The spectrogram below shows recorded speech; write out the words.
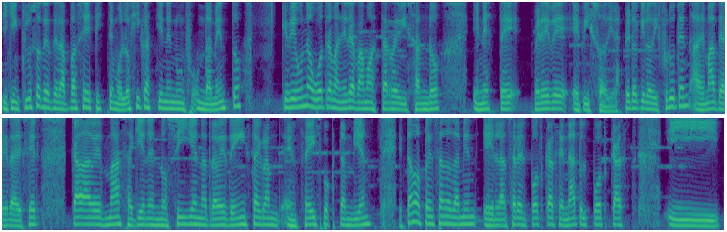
y que incluso desde las bases epistemológicas tienen un fundamento que de una u otra manera vamos a estar revisando en este breve episodio. Espero que lo disfruten, además de agradecer cada vez más a quienes nos siguen a través de Instagram, en Facebook también. Estamos pensando también en lanzar el podcast en Apple Podcast y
